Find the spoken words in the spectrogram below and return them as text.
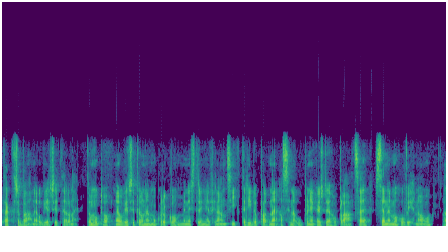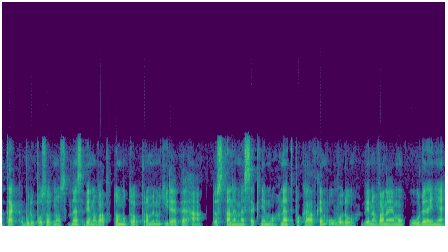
tak třeba neuvěřitelné. Tomuto neuvěřitelnému kroku ministrině financí, který dopadne asi na úplně každého pláce, se nemohu vyhnout a tak budu pozornost dnes věnovat tomuto prominutí DPH. Dostaneme se k němu hned po krátkém úvodu věnovanému údajně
